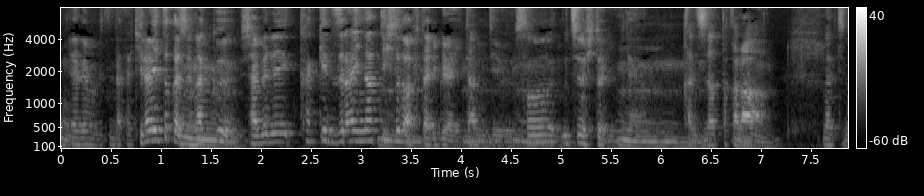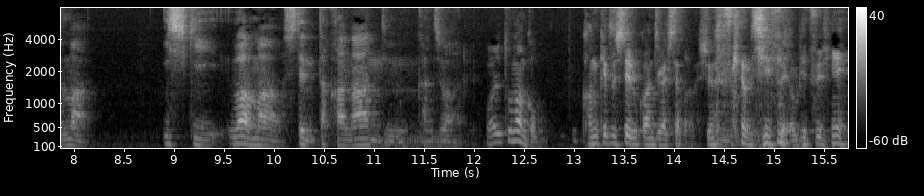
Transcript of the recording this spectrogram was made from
いやでも別になんか嫌いとかじゃなくうん。喋、りかけづらいなって人が二人ぐらいいたっていう、うん。そのうちの一人みたいな感じだったから、うん。なんていうのまあ意識はまあしてたかなっていう感じはある、割となん。か完結してる感なから俊介の人生が別に。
